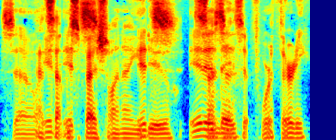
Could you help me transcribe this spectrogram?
So That's it- something special. I know you do. it's- it is Sundays a- at four thirty.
